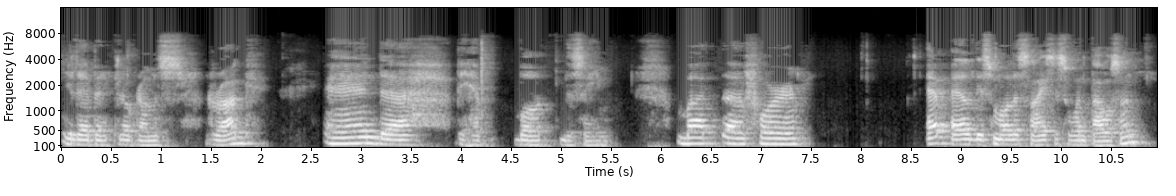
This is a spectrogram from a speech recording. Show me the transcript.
11 kilograms drug And uh, they have both the same But uh, for FL, the smallest size is 1000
